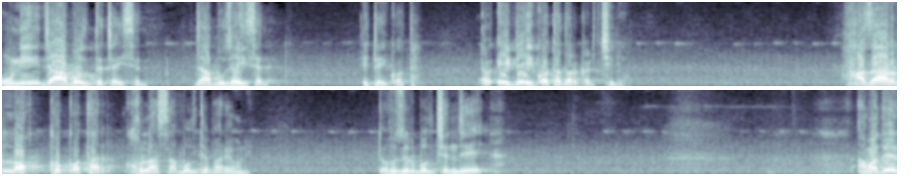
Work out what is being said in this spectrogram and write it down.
উনি যা বলতে চাইছেন, যা বুঝাইছেন, এটাই কথা। এইটাই কথা দরকার ছিল। হাজার লক্ষ কথার খোলাসা বলতে পারে উনি। তো হুজুর বলছেন যে, আমাদের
